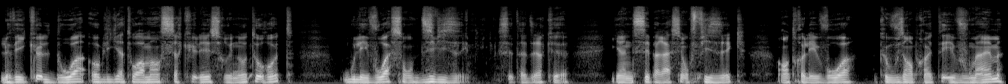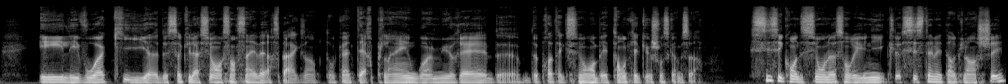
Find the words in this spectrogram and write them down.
Le véhicule doit obligatoirement circuler sur une autoroute où les voies sont divisées. C'est-à-dire qu'il y a une séparation physique entre les voies que vous empruntez vous-même et les voies qui euh, de circulation en sens inverse, par exemple. Donc un terre-plein ou un muret de, de protection en béton, quelque chose comme ça. Si ces conditions-là sont réunies et que le système est enclenché,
